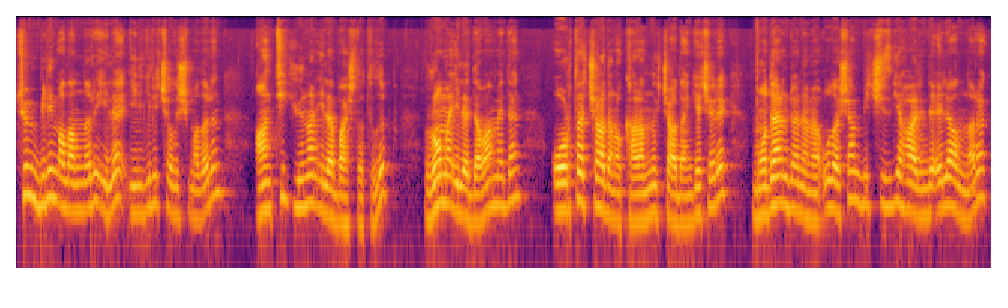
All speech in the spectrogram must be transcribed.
tüm bilim alanları ile ilgili çalışmaların antik Yunan ile başlatılıp Roma ile devam eden orta çağdan o karanlık çağdan geçerek modern döneme ulaşan bir çizgi halinde ele alınarak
